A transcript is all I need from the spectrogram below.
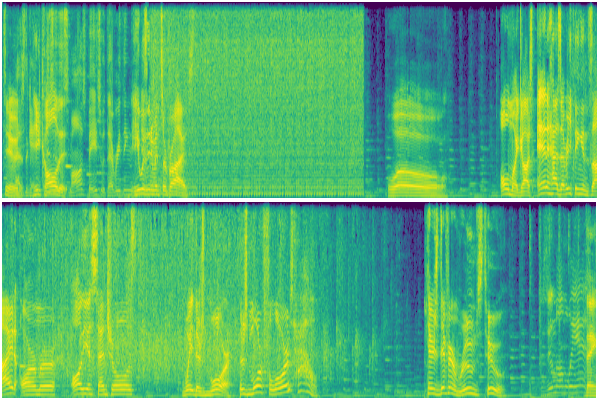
That is the Dude, he called it. it. is the smallest base with everything. He wasn't even surprised. Whoa. Oh my gosh. And it has everything inside armor, all the essentials. Wait, there's more. There's more floors? How? There's different rooms too. Zoom all the way in. Thing.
